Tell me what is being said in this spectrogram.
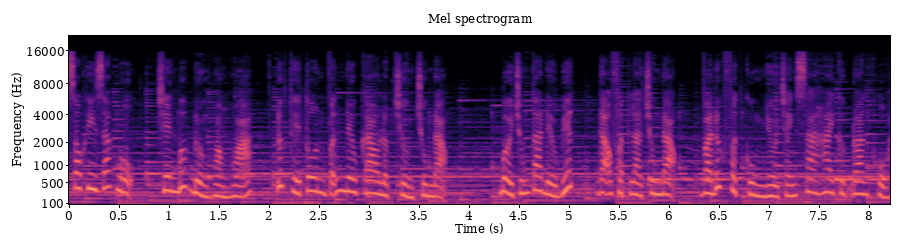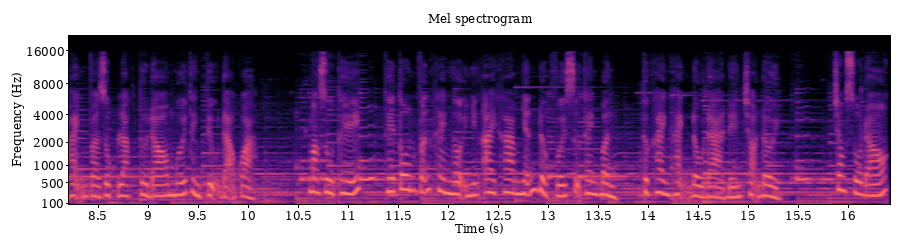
Sau khi giác ngộ, trên bước đường hoàng hóa, Đức Thế Tôn vẫn nêu cao lập trường trung đạo. Bởi chúng ta đều biết, đạo Phật là trung đạo và Đức Phật cùng nhờ tránh xa hai cực đoan khổ hạnh và dục lạc từ đó mới thành tựu đạo quả. Mặc dù thế, Thế Tôn vẫn khen ngợi những ai kham nhẫn được với sự thanh bần, thực hành hạnh đầu đà đến trọn đời. Trong số đó,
